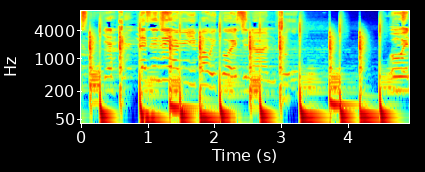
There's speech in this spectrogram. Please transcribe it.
thirsty, yeah. Blessings we are reaping, we coursing on full. Oh, in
